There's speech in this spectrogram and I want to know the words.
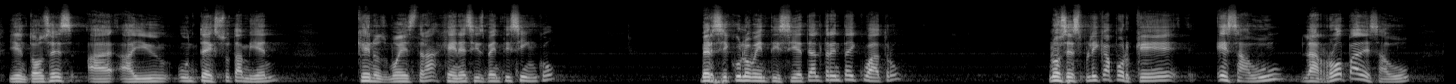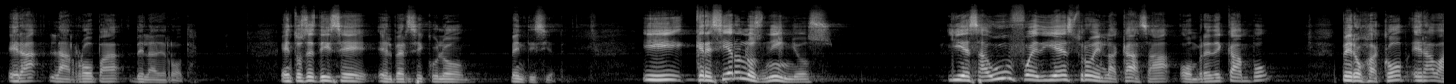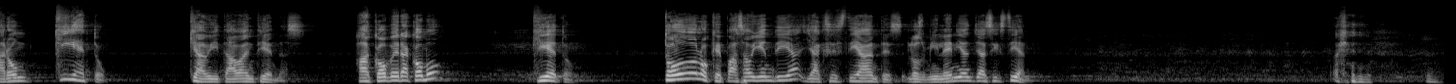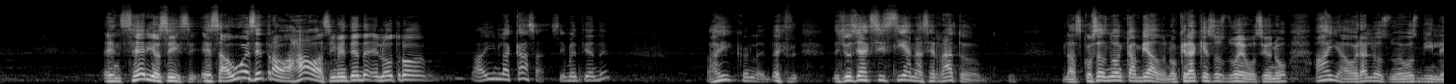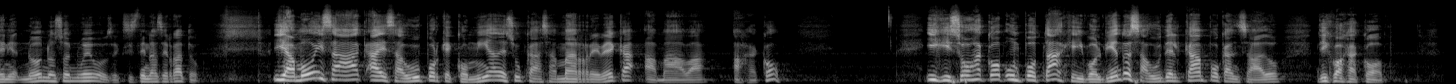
Y entonces hay un texto también que nos muestra Génesis 25, versículo 27 al 34, nos explica por qué Esaú, la ropa de Esaú, era la ropa de la derrota. Entonces dice el versículo 27. Y crecieron los niños y Esaú fue diestro en la casa, hombre de campo, pero Jacob era varón quieto que habitaba en tiendas. Jacob era como quieto. Todo lo que pasa hoy en día ya existía antes. Los millennials ya existían. en serio, sí, sí. Esaú ese trabajaba, ¿sí me entiende? El otro ahí en la casa, ¿sí me entiende? Ahí ellos ya existían hace rato. Las cosas no han cambiado, no crea que eso es nuevo, ¿sí o no? Ay, ahora los nuevos milenios. No, no son nuevos, existen hace rato. Y amó Isaac a Esaú porque comía de su casa, mas Rebeca amaba a Jacob. Y guisó Jacob un potaje y volviendo Esaú del campo cansado, dijo a Jacob,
